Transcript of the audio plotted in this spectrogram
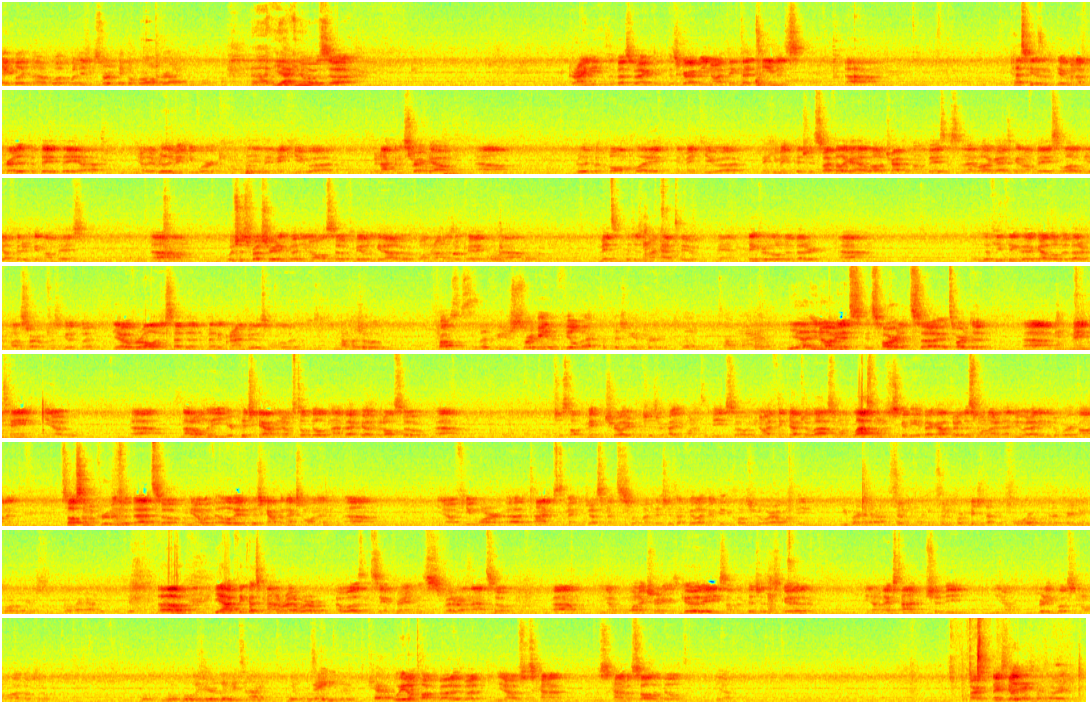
take place now? What, what did you sort of think overall throughout? Uh, yeah, you know, it was uh, grindy is the best way I can describe it. You know, I think that team is. Um, Pesky doesn't give them enough credit, but they, they uh, you know, they really make you work. They, they make you. Uh, they're not going to strike out. Um, really put the ball in play and make you uh, make you make pitches. So I felt like I had a lot of traffic on the bases, and I had a lot of guys getting on base, a lot of leadoff hitters getting on base. Um, which is frustrating, but you know, also to be able to get out of it with one run is okay. Um, made some pitches when I had to, and things were a little bit better. Um, there's a few things that got a little bit better from last start, which was good. But yeah, overall, I just had to had to grind through this one a little bit. How much of a process is that for you just sort of getting the feel back for pitching after the time nine? Yeah, you know, I mean, it's it's hard. It's uh, it's hard to um, maintain. You know, uh, not only your pitch count. You know, I'm still building that back up, but also um, just making sure all your pitches are how you want it to be. So, you know, I think after the last one, last one was just good to get back out there. This one, I, I knew what I needed to work on and saw some improvements with that. So, you know, with the elevated pitch count, the next one, and um, you know, a few more uh, times to make adjustments with my pitches, I feel like I'm getting closer to where I want to be. You burned out around seven, I think seventy-four pitches after four, was it a pretty big goal to just go back out to the? Uh, yeah, I think that's kind of right where I was in San Fran, was right around that. So, um, you know, one extra inning is good, 80 something pitches is good. And, you know, next time should be, you know, pretty close to normal. I hope so. What, what- what was your limit tonight? Was was 80 the cap? We don't talk about it, but, you know, it's just kind of, just kind of a solid build. Yeah. All right, thanks, guys. Thanks.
